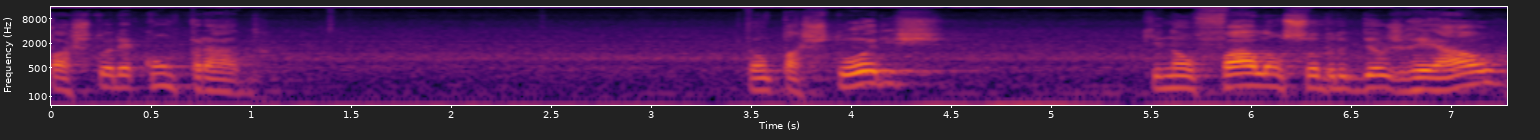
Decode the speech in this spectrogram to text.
Pastor é comprado. Então, pastores que não falam sobre o Deus real,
